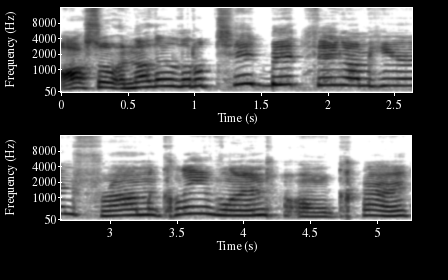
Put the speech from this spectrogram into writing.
Also, another little tidbit thing I'm hearing from Cleveland. Okay.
